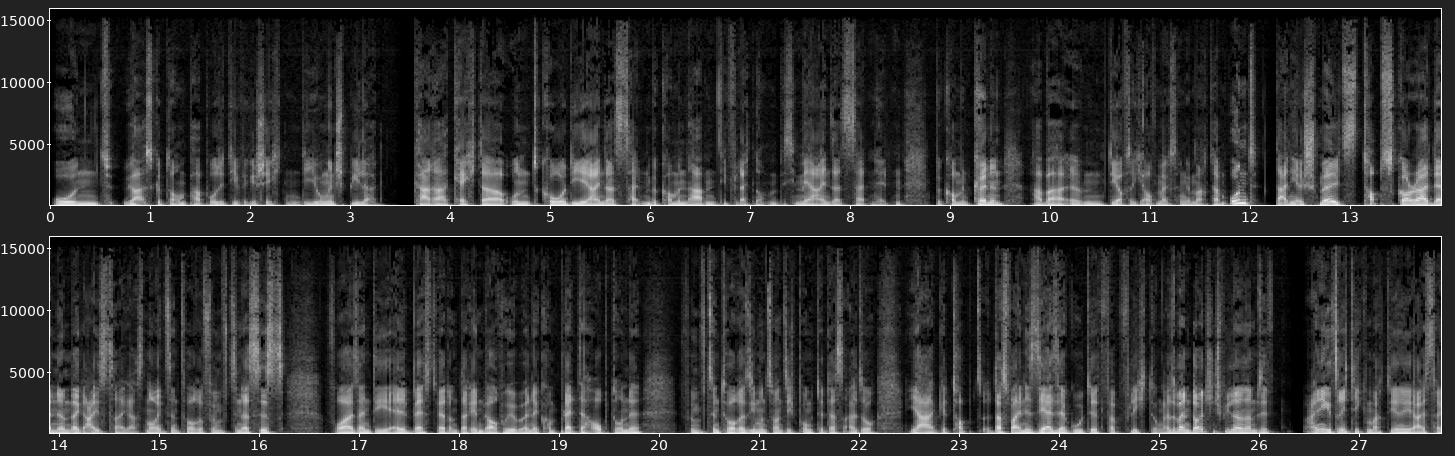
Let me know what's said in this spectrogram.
Und ja, es gibt auch ein paar positive Geschichten. Die jungen Spieler Kara, Kechter und Co., die Einsatzzeiten bekommen haben, die vielleicht noch ein bisschen mehr Einsatzzeiten hätten bekommen können, aber ähm, die auf sich aufmerksam gemacht haben. Und Daniel Schmölz, Topscorer der Nürnberg Ice Tigers, 19 Tore, 15 Assists, vorher sein DL-Bestwert und da reden wir auch über eine komplette Hauptrunde. 15 Tore, 27 Punkte, das also ja getoppt. Das war eine sehr, sehr gute Verpflichtung. Also bei den deutschen Spielern haben sie einiges richtig gemacht, die Ice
